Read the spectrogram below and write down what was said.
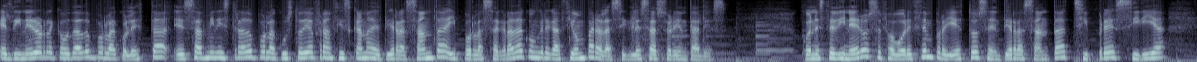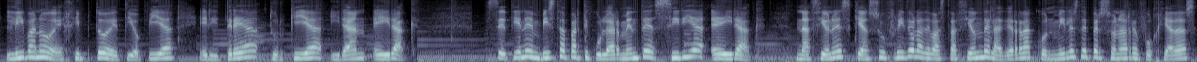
El dinero recaudado por la colecta es administrado por la Custodia Franciscana de Tierra Santa y por la Sagrada Congregación para las Iglesias Orientales. Con este dinero se favorecen proyectos en Tierra Santa, Chipre, Siria, Líbano, Egipto, Etiopía, Eritrea, Turquía, Irán e Irak. Se tiene en vista particularmente Siria e Irak, naciones que han sufrido la devastación de la guerra con miles de personas refugiadas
